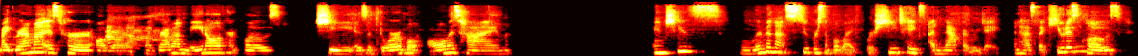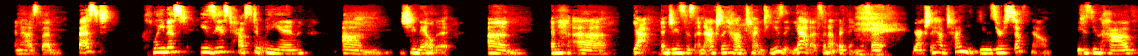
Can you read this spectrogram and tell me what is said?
my grandma is her all grown up. My grandma made all of her clothes. She is adorable all the time. and she's living that super simple life where she takes a nap every day and has the cutest clothes and has the best, cleanest, easiest house to be in. Um, she nailed it. Um, and uh, yeah, and Jean says, and actually have time to use it. Yeah, that's another thing is that you actually have time to use your stuff now because you have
